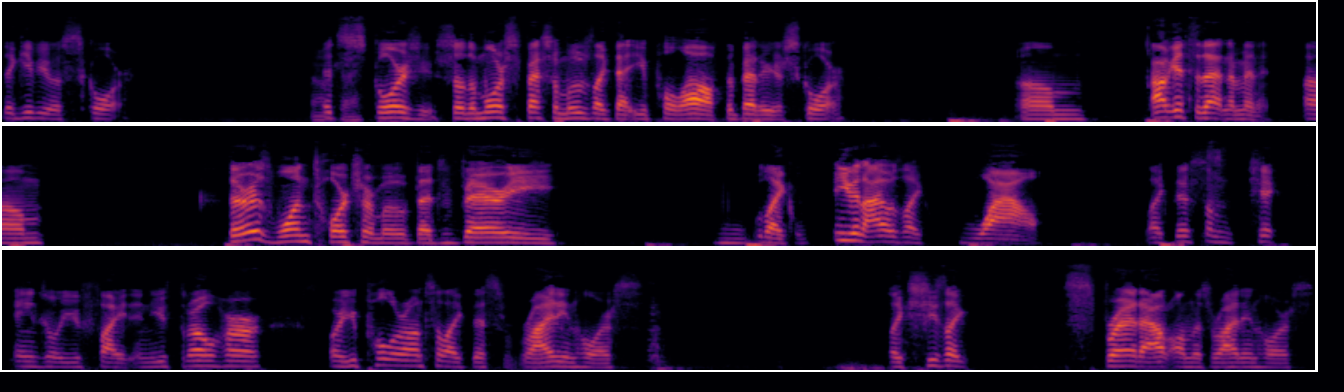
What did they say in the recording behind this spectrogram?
they give you a score. Okay. It scores you. So the more special moves like that you pull off, the better your score. Um, I'll get to that in a minute. Um, there is one torture move that's very, like, even I was like, wow. Like, there's some chick angel you fight, and you throw her, or you pull her onto like this riding horse. Like, she's like spread out on this riding horse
